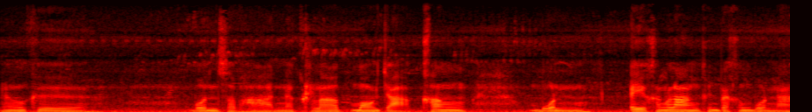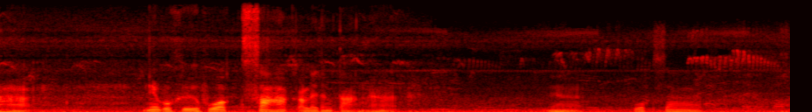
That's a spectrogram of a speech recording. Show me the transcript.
นั่นก็คือบนสะพานนะครับ มองจากข้างบนเอ้ข้างล่างขึ้นไปข้างบนนะฮะนี่ก็คือพวกซากอะไรต่างๆนะฮะนี่ฮะพวกซากข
